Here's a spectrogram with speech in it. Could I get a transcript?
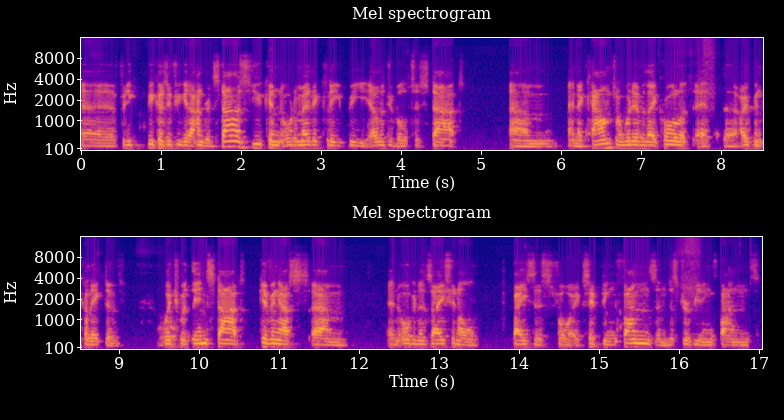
Uh, the, because if you get 100 stars, you can automatically be eligible to start um, an account or whatever they call it at the Open Collective, which would then start giving us um, an organizational basis for accepting funds and distributing funds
